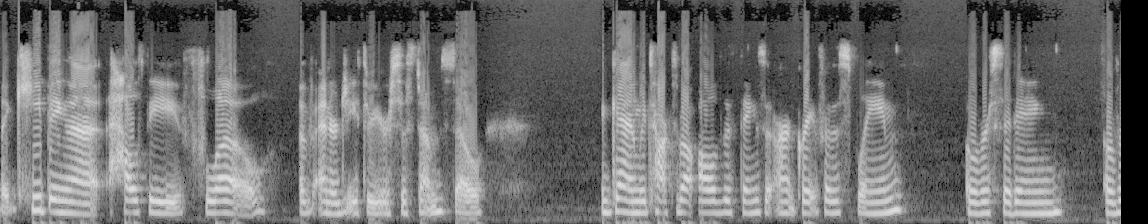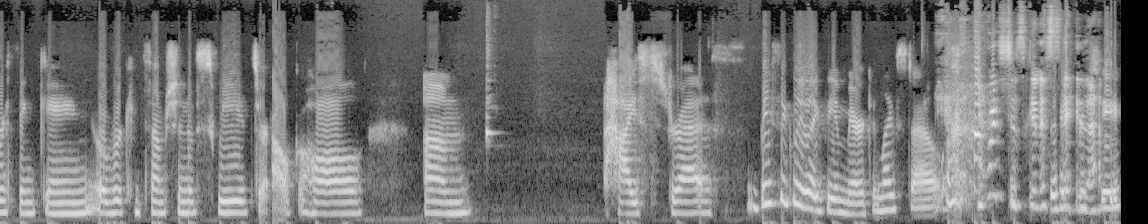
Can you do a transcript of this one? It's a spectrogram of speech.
like keeping that healthy flow of energy through your system. So again, we talked about all of the things that aren't great for the spleen oversitting, overthinking, overconsumption of sweets or alcohol, um, high stress. Basically, like the American lifestyle. Yeah, I was just going to say that.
